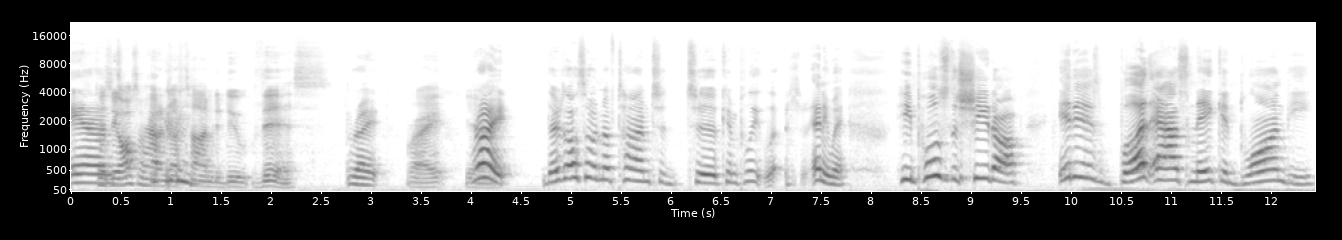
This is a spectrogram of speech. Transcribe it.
And Because he also had enough time to do this, right, right? Yeah. right. There's also enough time to to complete. Anyway, he pulls the sheet off. It is butt ass naked Blondie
